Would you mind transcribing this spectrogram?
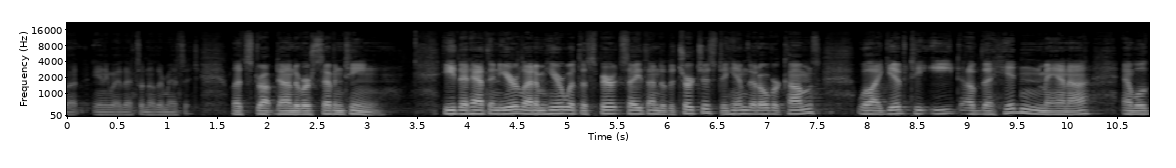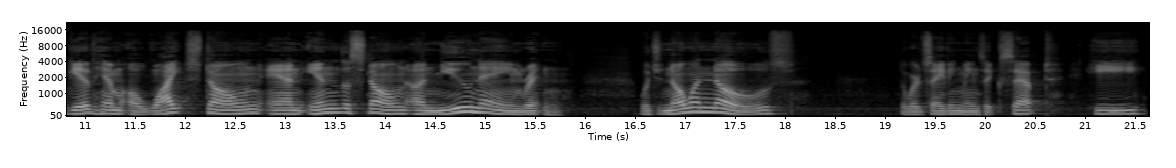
But anyway, that's another message. Let's drop down to verse 17. He that hath an ear, let him hear what the Spirit saith unto the churches. To him that overcomes will I give to eat of the hidden manna, and will give him a white stone, and in the stone a new name written, which no one knows. The word saving means except he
